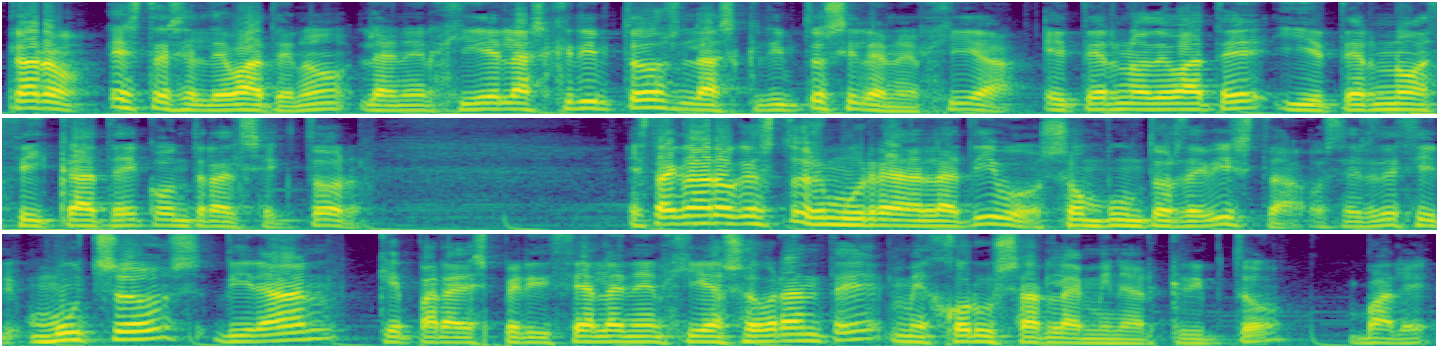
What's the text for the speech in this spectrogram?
Claro, este es el debate, ¿no? La energía y las criptos, las criptos y la energía. Eterno debate y eterno acicate contra el sector. Está claro que esto es muy relativo, son puntos de vista. O sea, es decir, muchos dirán que para desperdiciar la energía sobrante, mejor usarla en minar cripto. Vale.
